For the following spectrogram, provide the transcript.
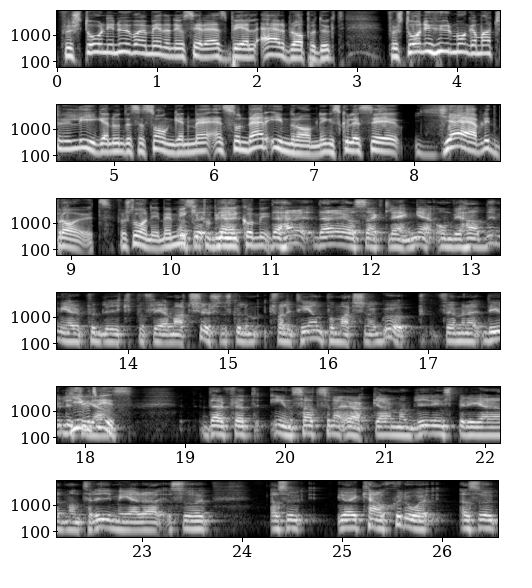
Förstår ni nu vad jag menar när jag säger att SBL är bra produkt? Förstår ni hur många matcher i ligan under säsongen med en sån där inramning skulle se jävligt bra ut? Förstår ni? Med mycket Alltså, publik och... det, här, det här har jag sagt länge. Om vi hade mer publik på fler matcher så skulle kvaliteten på matcherna gå upp. För jag menar, det är ju lite grann, Givetvis! Därför att insatserna ökar, man blir inspirerad, man tar i mera. Så, alltså, jag är kanske då... Alltså,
